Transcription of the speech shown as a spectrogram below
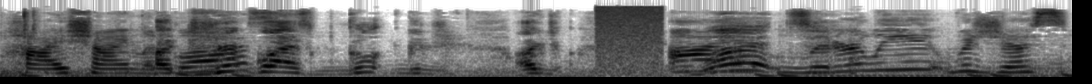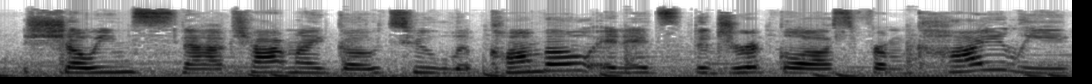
high shine lip A gloss. drip glass. Gl- gl- a- I What? literally was just showing Snapchat my go-to lip combo and it's the drip gloss from Kylie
